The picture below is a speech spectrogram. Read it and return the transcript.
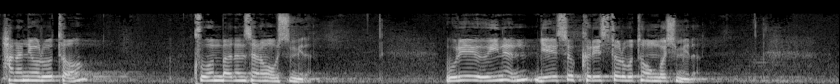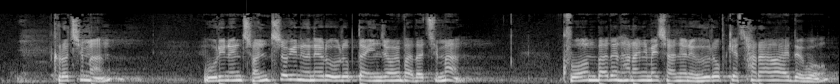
하나님으로부터 구원받은 사람 없습니다. 우리의 의는 예수 그리스도로부터 온 것입니다. 그렇지만 우리는 전적인 은혜로 의롭다 인정을 받았지만 구원받은 하나님의 자녀는 의롭게 살아가야 되고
